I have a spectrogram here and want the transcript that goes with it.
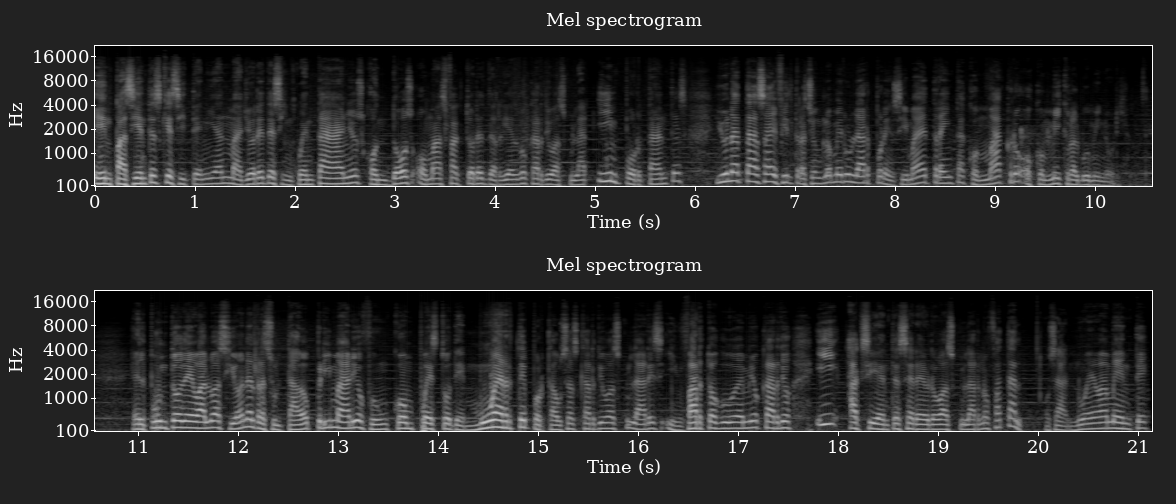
en pacientes que si tenían mayores de 50 años con dos o más factores de riesgo cardiovascular importantes y una tasa de filtración glomerular por encima de 30 con macro o con microalbuminuria. El punto de evaluación, el resultado primario fue un compuesto de muerte por causas cardiovasculares, infarto agudo de miocardio y accidente cerebrovascular no fatal. O sea, nuevamente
